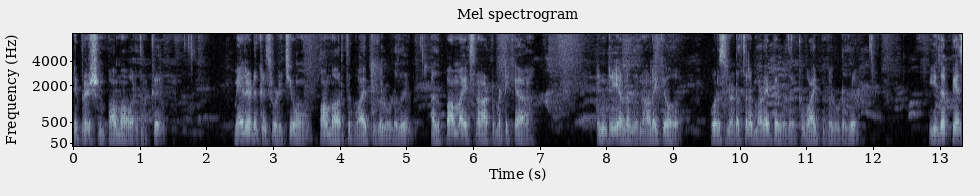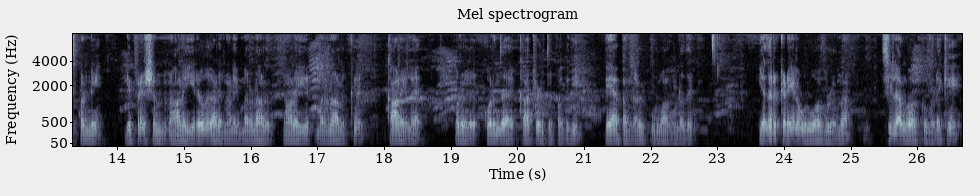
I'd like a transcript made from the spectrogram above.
டிப்ரெஷன் ஃபார்ம் ஆகிறதுக்கு மேலடுக்கு சுழற்சியும் பாம் ஆகிறதுக்கு வாய்ப்புகள் உள்ளது. அது பாம் ஆயிடுச்சுன்னா ஆட்டோமேட்டிக்காக இன்றைய அல்லது நாளைக்கோ ஒரு சில இடத்துல மழை பெறுவதற்கு வாய்ப்புகள் உள்ளது. இதை பேஸ் பண்ணி டிப்ரெஷன் நாளை இரவு அல்லது நாளை மறுநாள் நாளை மறுநாளுக்கு காலையில் ஒரு குறைந்த காற்றழுத்த பகுதி பேயாப்பங்கள் உருவாக உள்ளது. எதற்கிடையில் உருவாக உள்ளதுன்னா ஸ்ரீலங்காவுக்கு வடக்கே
